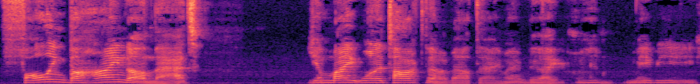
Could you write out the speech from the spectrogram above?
falling behind on that, you might want to talk to them about that. You might be like, maybe,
